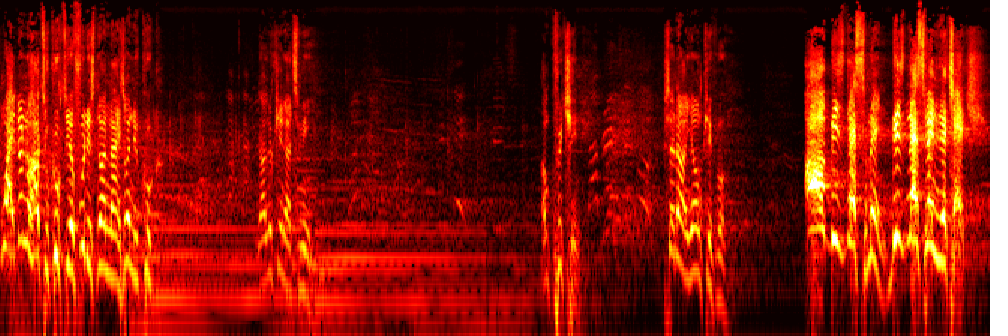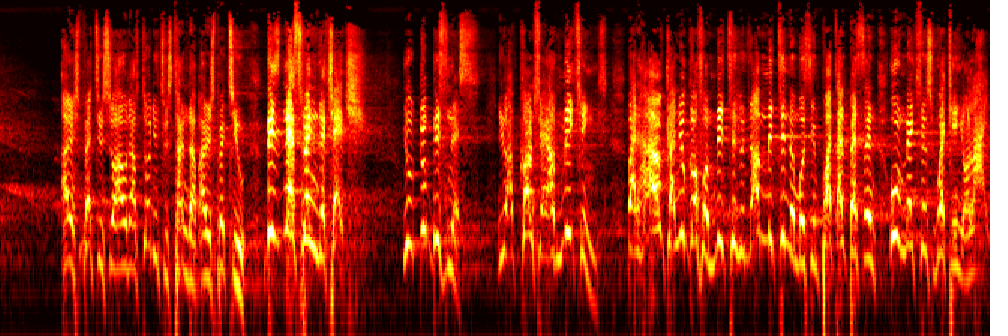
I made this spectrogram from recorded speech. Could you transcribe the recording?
Well, I don't know how to cook. Your food is not nice when you cook. You are looking at me. I'm preaching. Sit down, young people. All businessmen, businessmen in the church. I respect you, so I would have told you to stand up. I respect you. Businessmen in the church. You do business. You have contract, you have meetings. But how can you go for meetings without meeting the most important person who makes things work in your life?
